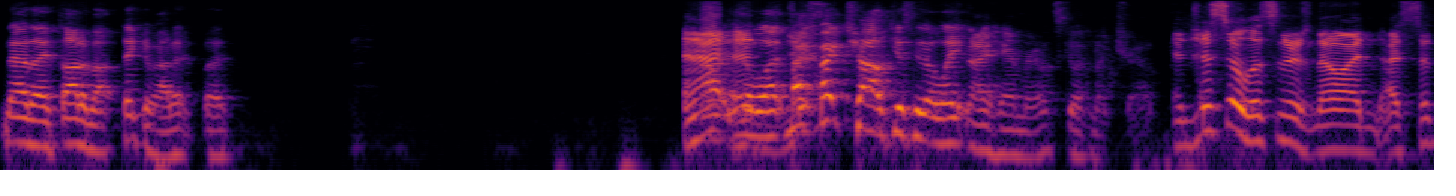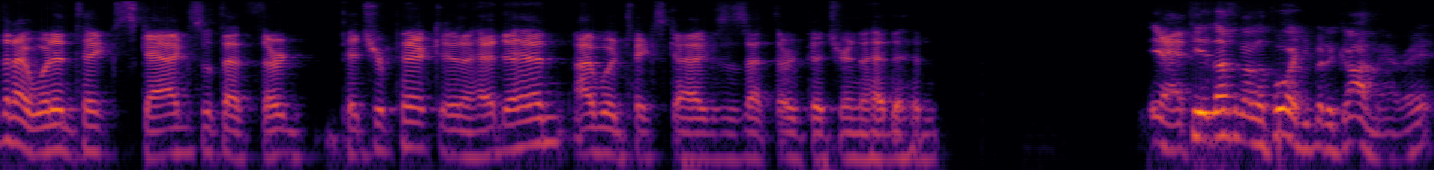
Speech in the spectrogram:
Now that I thought about think about it, but and I, Uh, you know what? Mike, Mike Trout gives me the late night hammer. Let's go with Mike Trout. and just so listeners know, I, I said that I wouldn't take Skaggs with that third pitcher pick in a head to head. I would take Skaggs as that third pitcher in a head to head. Yeah, if you had left him on the board, you would have gone there, right?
